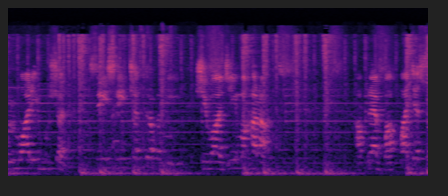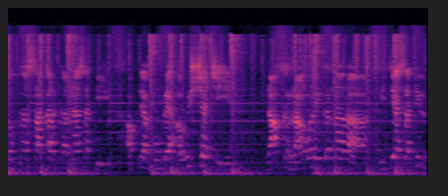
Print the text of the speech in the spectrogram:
गुरुवारी भूषण श्री श्री छत्रपती शिवाजी महाराज. आपल्या बाप्पाचे स्वप्न साकार करण्यासाठी आपल्या उभ्या आयुष्याची रांगोळी करणारा इतिहासातील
